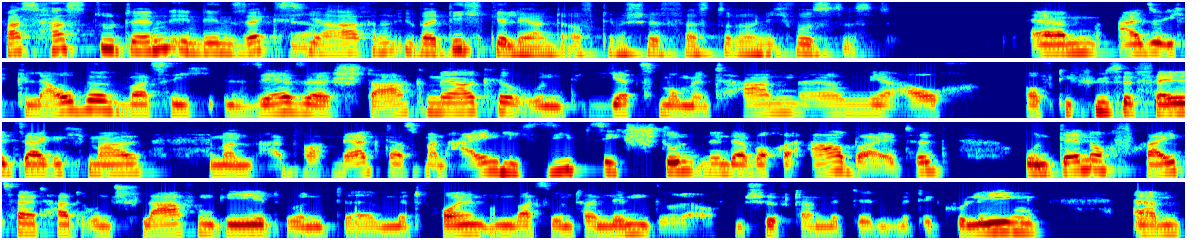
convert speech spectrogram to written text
Was hast du denn in den sechs ja. Jahren über dich gelernt auf dem Schiff, was du noch nicht wusstest? Ähm, also ich glaube, was ich sehr, sehr stark merke und jetzt momentan äh, mir auch auf die Füße fällt, sage ich mal. Wenn man einfach merkt, dass man eigentlich 70 Stunden in der Woche arbeitet und dennoch Freizeit hat und schlafen geht und äh, mit Freunden was unternimmt oder auf dem Schiff dann mit den, mit den Kollegen, ähm,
